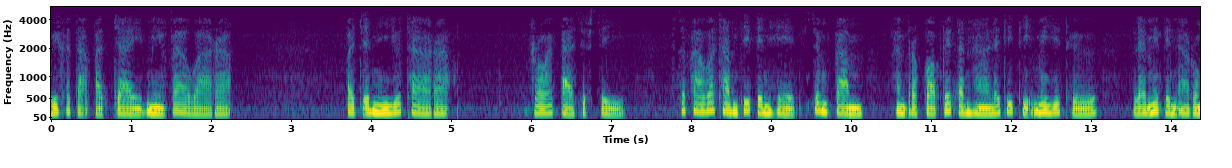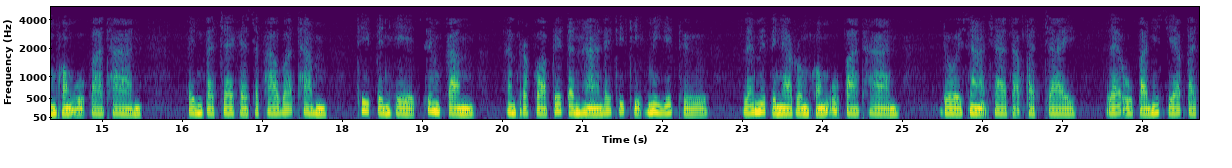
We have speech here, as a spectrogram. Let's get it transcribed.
วิคตะปัจจัยมีเก้าวาระ ปัจจนียุทธาระร้อยแปดสิบสี่ สภาวธรรมที่เป็นเหตุ ซึ่งกรรม อันประกอบด้วยตัณหาและทิฏฐิไม่ยึดถือ และไม่เป็นอารมณ์ของอุปาทาน เป็นปัจจัยแก่สภาวธรรมที่เป็นเหตุ ซึ่งกรรม อันประกอบด้วยตัณหาและทิฏฐิไม่ยึดถือ และไม่เป็นอารมณ์ของอุปาทาน โดยสหชาตปัจจัย และอุปาณิสยปัจ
